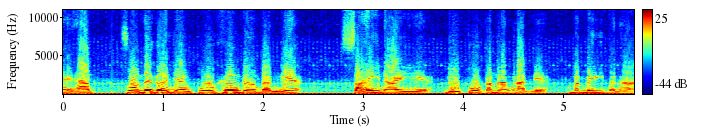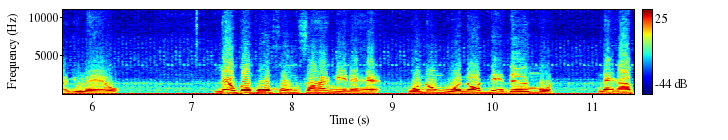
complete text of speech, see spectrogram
นะครับ ส่วนถ้าเกิดอย่างตัวเครื่องเดิมแบบนี้ไส้ในเนี่ยหรือตัวกำลังอัดเนี่ยมันไม่มีปัญหาอยู่แล้ว แล้วก็พวกโครงสร้างเนี่ยนะฮะหัวนงหัวน็อตเนี่ยเดิมหมดนะครับ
